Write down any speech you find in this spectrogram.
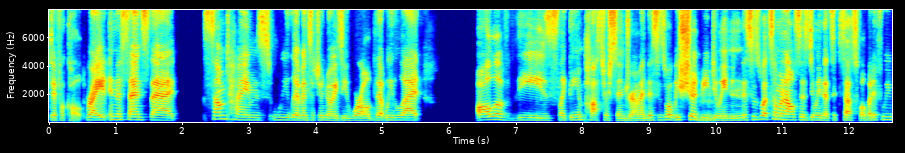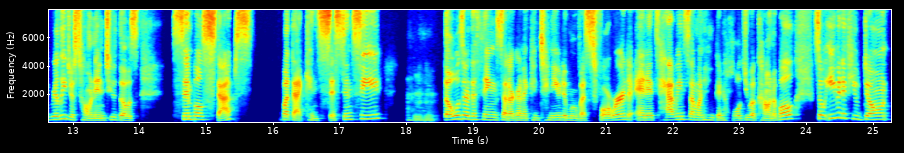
difficult, right? In the sense that sometimes we live in such a noisy world that we let all of these like the imposter syndrome and this is what we should mm-hmm. be doing and this is what someone else is doing that's successful but if we really just hone into those simple steps but that consistency mm-hmm. those are the things that are going to continue to move us forward and it's having someone who can hold you accountable so even if you don't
